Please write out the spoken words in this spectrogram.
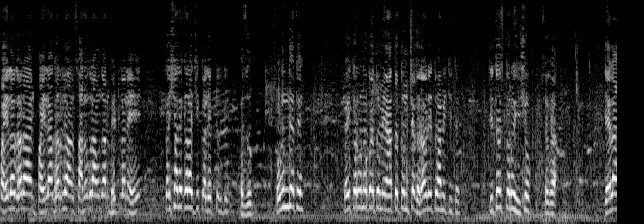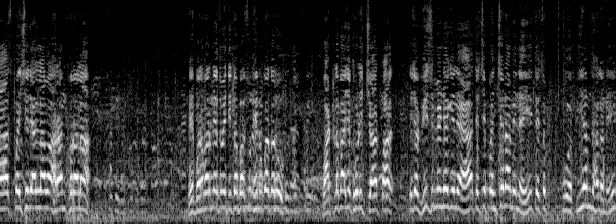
पहिलं घर आहे आणि पहिल्या घरला सानुग्रह अनुदान भेटलं नाही. कशाला करायची कलेक्टर की? हजूर सोडून देते काही करू नका तुम्ही. आता तुमच्या घरावर येतो आम्ही तिथे. तिथंच करू हिशोब सगळा. त्याला आज पैसे द्यायला लावा हरामखोराला. हे बरोबर नाही तुम्ही तिथं बसून हे नका करू. वाटलं पाहिजे थोडी चार पाच त्याच्या वीस मेंढ्या गेल्या त्याचे पंचनामे नाही त्याचं पीएम झालं नाही.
